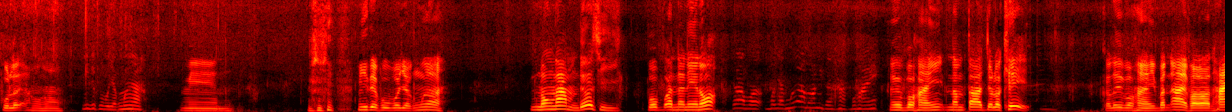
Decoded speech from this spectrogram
พุ่นเลยของเฮามีแต่ผู้บ่อยากเมื่อแมน มีแต่ผู้บ่อยากเมื่อ น้องน้ำเด้อสิปบอันนั้นแน่เนาะก็บ่บ่อยากเมื่อมันนี่ก็หักบ่ให้เออบ่ให้น้ำตาจระเข้ก็เลยบ่ให้บัดอ้ายเพอให้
